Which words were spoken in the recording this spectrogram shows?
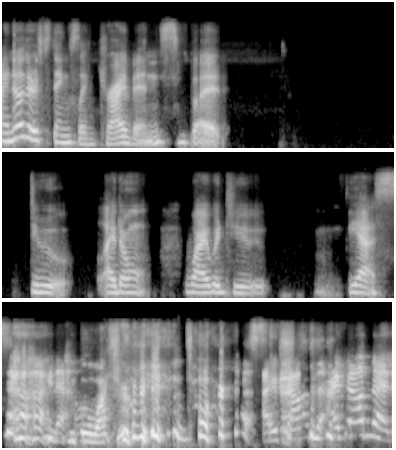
I know there's things like drive-ins, but do I don't why would you yes. I know. People watch movies indoors. I found I found that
